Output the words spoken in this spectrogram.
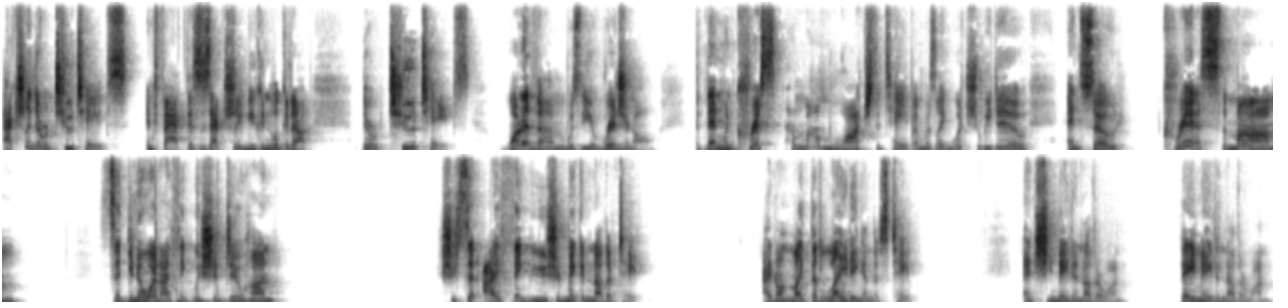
Actually, there were two tapes. In fact, this is actually, you can look it up. There were two tapes. One of them was the original. But then when Kris, her mom watched the tape and was like, what should we do? And so Kris, the mom, said, You know what I think we should do, hun? She said, I think you should make another tape. I don't like the lighting in this tape. And she made another one. They made another one.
